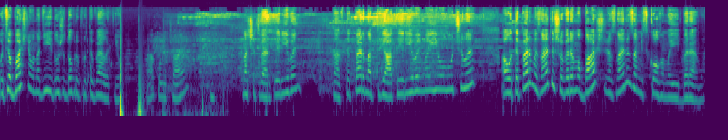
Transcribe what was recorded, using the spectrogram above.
оця башня вона діє дуже добре проти велетнів. Так, улучшаємо. На четвертий рівень. Так, тепер на п'ятий рівень ми її улучшили. А от тепер ми знаєте, що беремо башню, знаєте, замість кого ми її беремо?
